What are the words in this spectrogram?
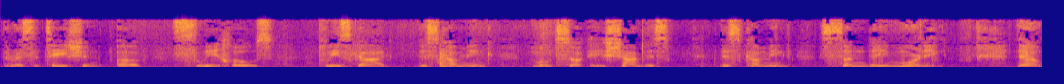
the recitation of slichos, please God, this coming Motzei eh, Shabbos, this coming Sunday morning. Now,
